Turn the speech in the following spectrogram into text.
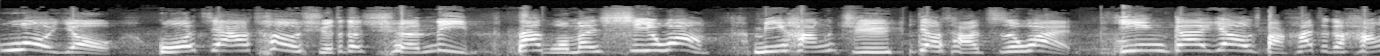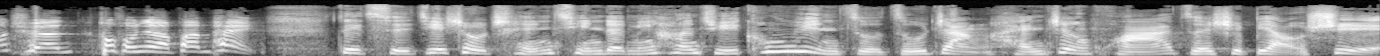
握有国家特许这个权利。那我们希望民航局。”调查之外，应该要把他这个航权做重新的分配。对此，接受陈情的民航局空运组组长韩振华则是表示，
